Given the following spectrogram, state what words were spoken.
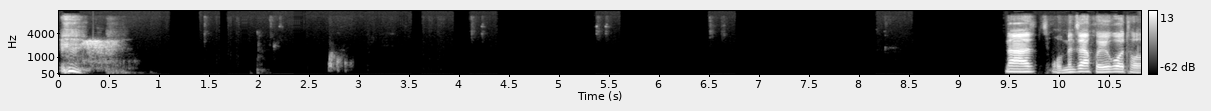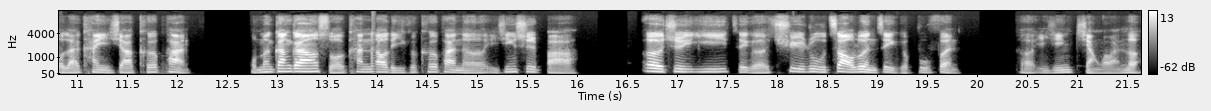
那我们再回过头来看一下科判，我们刚刚所看到的一个科判呢，已经是把二至一这个去入造论这个部分， 呃，已经讲完了。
